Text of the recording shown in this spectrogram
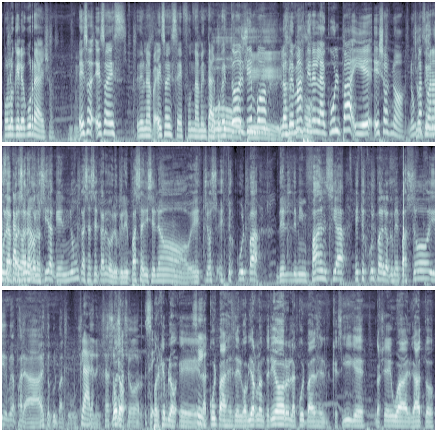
por lo que le ocurre a ellos. Eso, eso es de una, eso es eh, fundamental, porque Oh, todo el sí. tiempo los Yo demás tengo- tienen la culpa y e- ellos no, nunca Yo se van a tengo hacer una cargo, persona ¿no? conocida que nunca se hace cargo de lo que le pasa y dice, no, eh, yo- esto es culpa del- de, mi infancia, esto es culpa de lo que me pasó y para, esto es culpa tuya. Claro. nene, ya sos Bueno, mayor. Sí. Por ejemplo, eh, Sí. la culpa es del gobierno anterior, la culpa es del que sigue, la yegua, el gato.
